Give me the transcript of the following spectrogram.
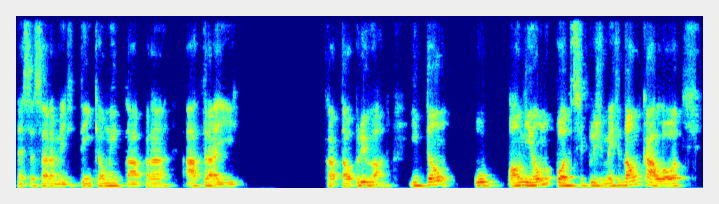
necessariamente tem que aumentar para atrair capital privado. Então, o, a União não pode simplesmente dar um calote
